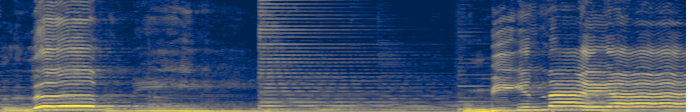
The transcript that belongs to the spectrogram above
for loving me, for being nice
